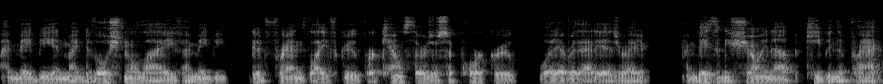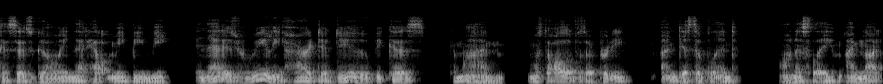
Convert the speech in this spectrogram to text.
I may be in my devotional life, I may be good friends, life group, or counselors or support group, whatever that is, right? I'm basically showing up, keeping the practices going that help me be me. And that is really hard to do because, come on, almost all of us are pretty undisciplined. Honestly, I'm not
